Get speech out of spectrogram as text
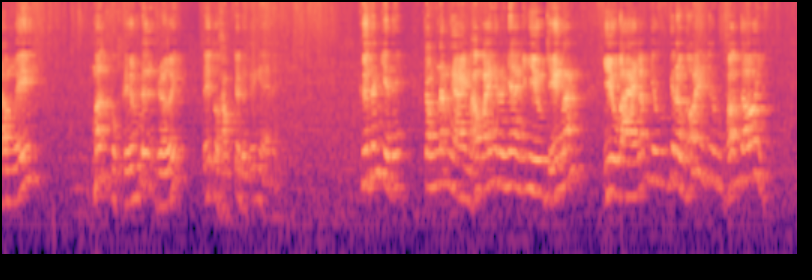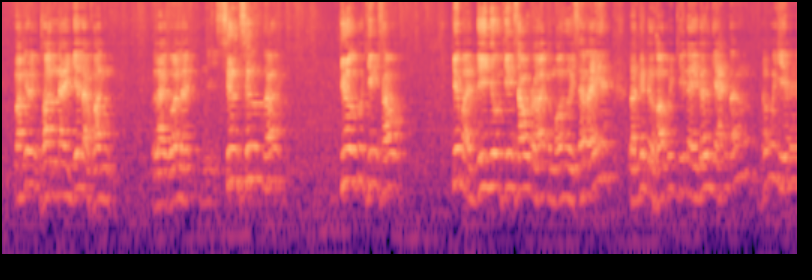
đồng ý mất một triệu rưỡi để tôi học cho được cái nghề này. Cứ tính vậy đi trong 5 ngày mà không phải đâu nha nhiều chuyện lắm, nhiều bài lắm, chứ cái đầu gói cái phần thôi. Mà cái phần này chỉ là phần là gọi là xương xương thôi, chưa có chuyên sâu. Chứ mà đi vô chuyên sâu rồi thì mọi người sẽ thấy là cái trường hợp cái chuyện này đơn giản đó không có gì đó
